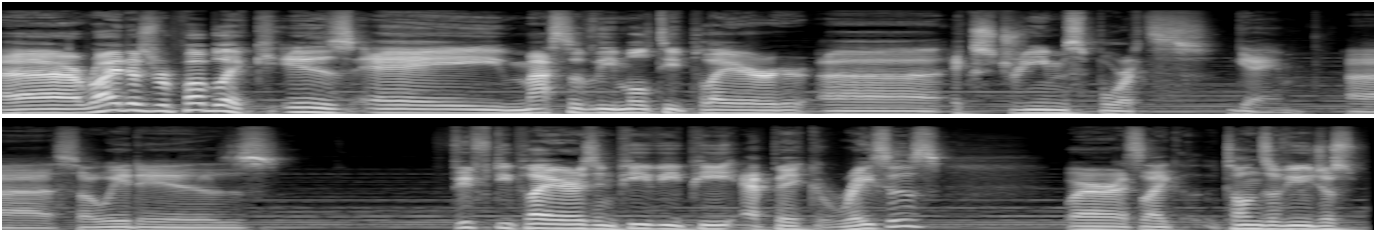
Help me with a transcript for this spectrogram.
Uh, Riders Republic is a massively multiplayer uh, extreme sports game. Uh, so it is 50 players in PvP epic races, where it's like tons of you just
